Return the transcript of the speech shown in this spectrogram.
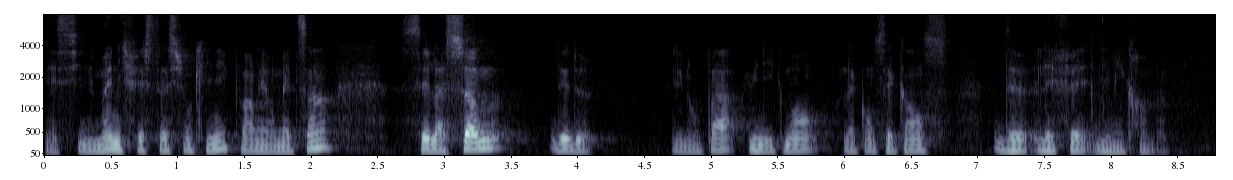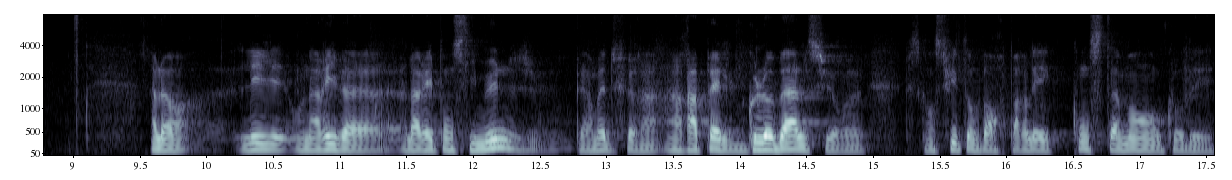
les manifestations cliniques, parlées en médecin, c'est la somme des deux, et non pas uniquement la conséquence de l'effet des microbes. Alors, on arrive à, la réponse immune. Je me permets de faire un, rappel global sur, euh, parce qu'ensuite on va en reparler constamment au cours des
